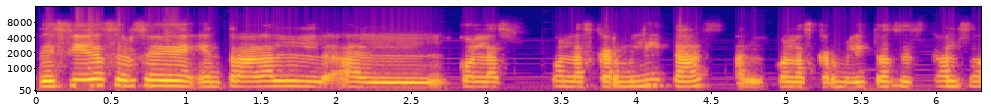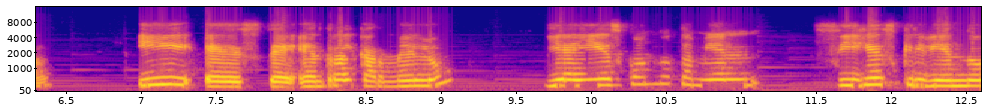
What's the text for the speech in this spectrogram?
decide hacerse entrar al, con las con las carmelitas, con las carmelitas descalzas, y este, entra al Carmelo, y ahí es cuando también sigue escribiendo,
